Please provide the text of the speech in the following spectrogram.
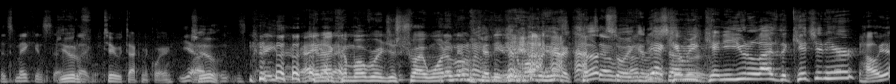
that's making stuff. Beautiful. Like, Two, technically. yeah, Two. it's crazy, right? Can I come over and just try one of them? Can you get him over here to cook So so he can unreal. Yeah, can we? a- Can you utilize the kitchen here? Hell yeah.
